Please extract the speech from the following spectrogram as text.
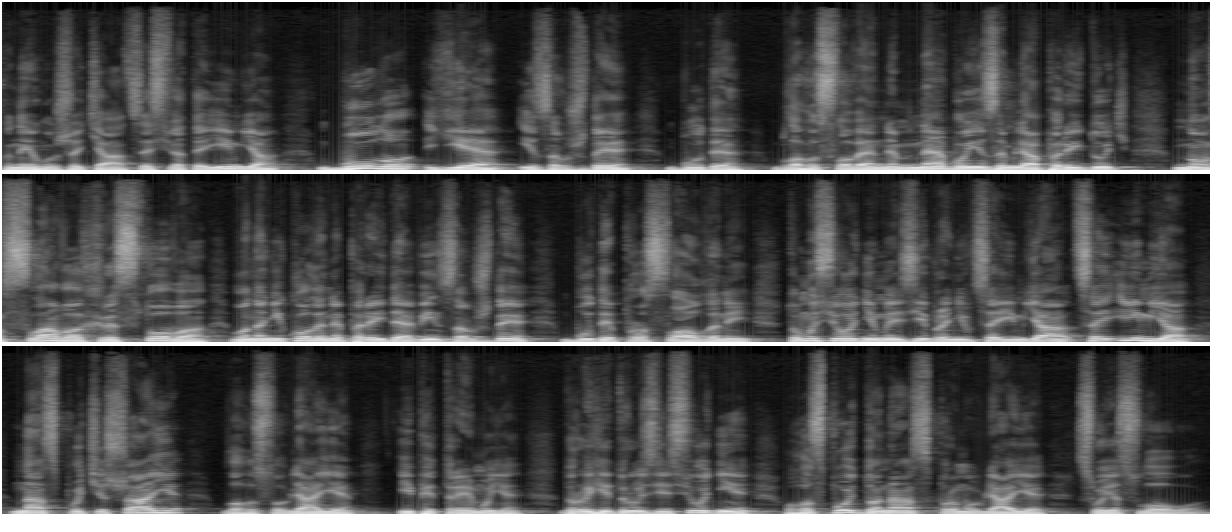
книгу життя. Це святе ім'я було, є і завжди буде благословенним. Небо і земля перейдуть, но слава Христова, вона ніколи не перейде. Він завжди буде прославлений. Тому сьогодні ми зібрані в це ім'я. Це ім'я нас потішає, благословляє і підтримує. Дорогі друзі, сьогодні Господь до нас промовляє своє слово.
